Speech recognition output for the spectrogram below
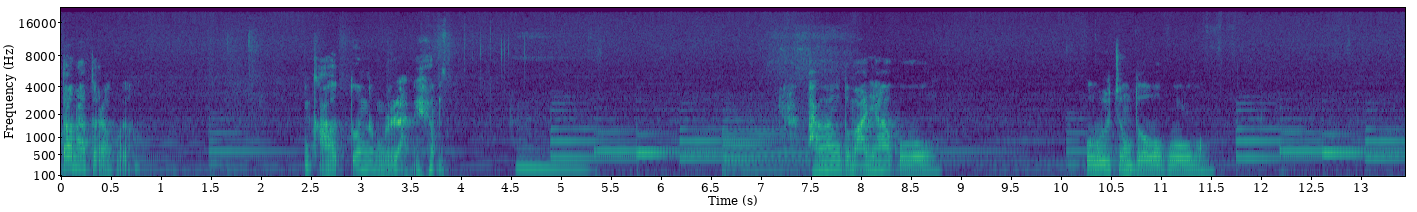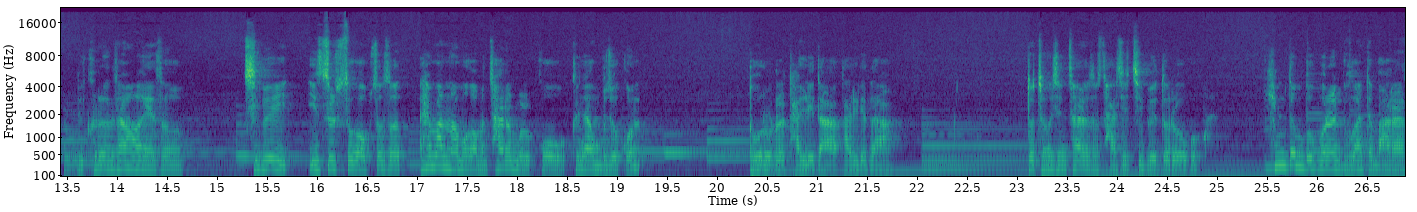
떠나더라고요. 그러니까 아우, 또 눈물 나네요. 방황도 많이 하고 우울증도 오고 그런 상황에서 집에 있을 수가 없어서 해만 넘어가면 차를 몰고 그냥 무조건 도로를 달리다 달리다 또 정신 차려서 다시 집에 들어오고 힘든 부분을 누구한테 말할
